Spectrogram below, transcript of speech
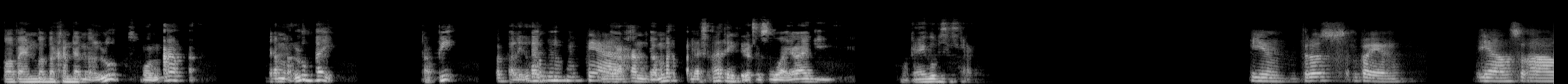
Kalau pengen membabarkan dama lu, mohon maaf, dama lu baik. Tapi Balik lagi. ya mendengarkan dama pada saat yang tidak sesuai lagi. Makanya gue bisa serang. iya terus apa ya yang soal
